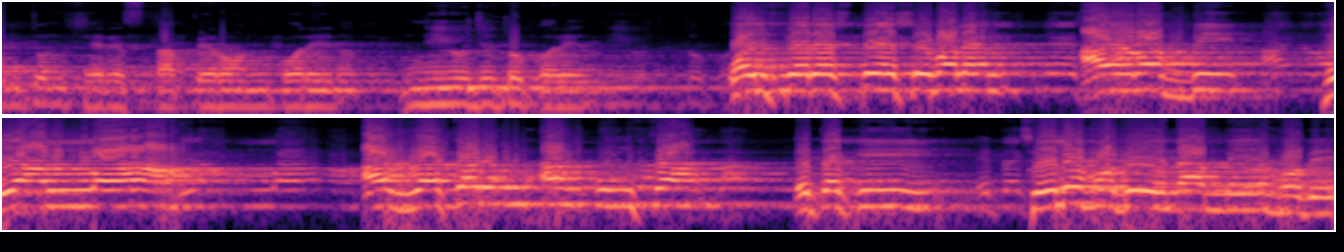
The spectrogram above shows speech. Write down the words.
একজন ফেরেস্তা প্রেরণ করেন, নিয়োজিত করেন। ওই ফেরেস্তে এসে বলেন, আয় রব্বি, হে আল্লাহ এটা কি ছেলে হবে না মেয়ে হবে?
